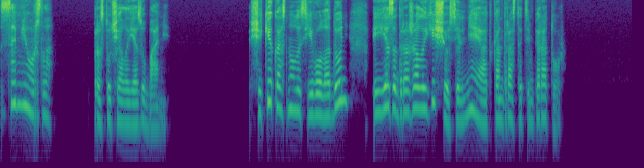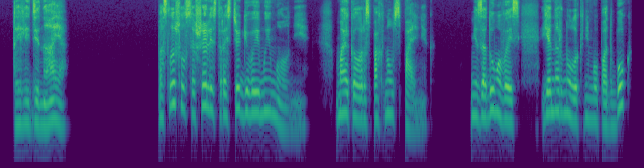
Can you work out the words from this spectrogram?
Замерзла, простучала я зубами. Щеки коснулась его ладонь, и я задрожала еще сильнее от контраста температур. Ты ледяная. Послышался шелест расстегиваемой молнии. Майкл распахнул спальник. Не задумываясь, я нырнула к нему под бок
